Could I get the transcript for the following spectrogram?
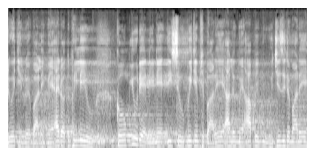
လွှဲကျင်လွှဲပါလိမ့်မယ်အဲ့တော့သမီးလေးကိုဂုံပြုတဲ့အနေနဲ့ဒီစုပေးခြင်းဖြစ်ပါတယ်အားလုံးပဲအားပေးမှုကိုကျေးဇူးတင်ပါတယ်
